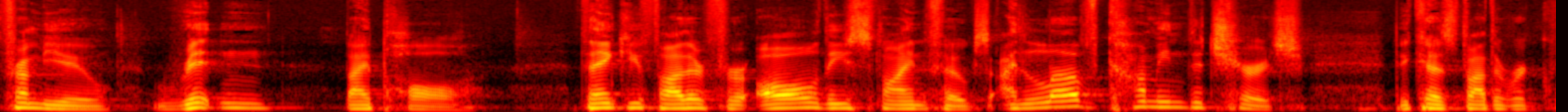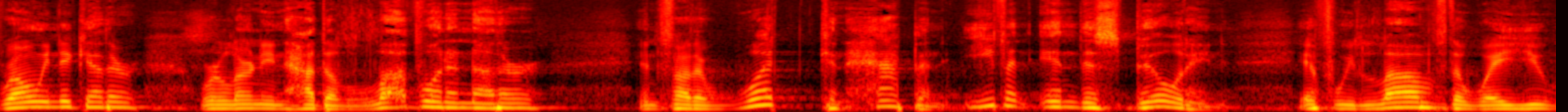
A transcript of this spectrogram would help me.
from you, written by Paul. Thank you, Father, for all these fine folks. I love coming to church because, Father, we're growing together. We're learning how to love one another. And, Father, what can happen even in this building if we love the way you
